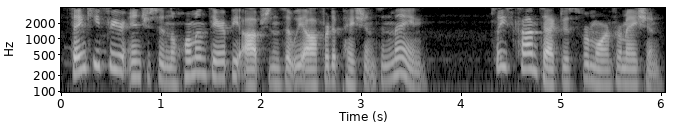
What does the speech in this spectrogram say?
Thank you for your interest in the hormone therapy options that we offer to patients in Maine. Please contact us for more information.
